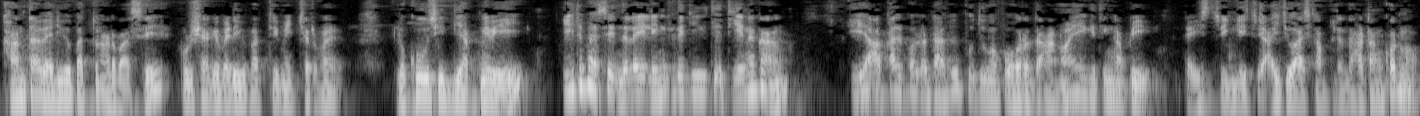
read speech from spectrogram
කාන්තාව වැඩි විපත් වුණාට පස්සේ පුරුෂයාගේ වැඩි විපත් වීම එච්චරම ලොකු සිද්ධියක් නෙවෙයි. ඊට පස්සේ ඉඳලා මේ ලිංගික ජීවිතයේ තියෙනකන් ඒ ආකල්ප වලට අපි පුදුම පොහොර දානවා. ඒක ඉතින් අපි දැන් ස්ත්‍රින්ගේ ස්ත්‍රී අයිතිවාසිකම් පිළිබඳ හටන් කරනවා.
